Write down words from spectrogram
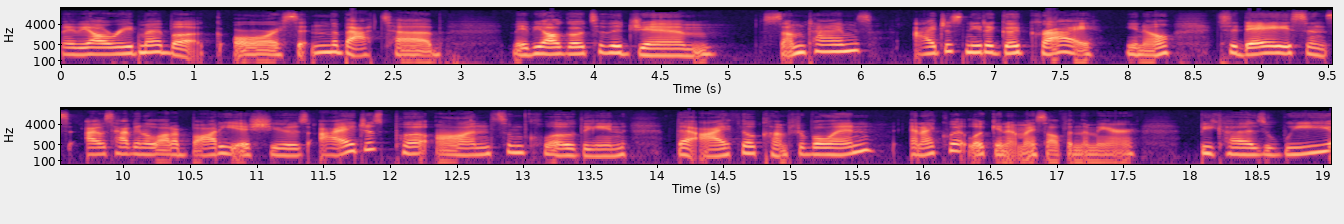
Maybe I'll read my book or sit in the bathtub Maybe I'll go to the gym. Sometimes I just need a good cry. You know, today, since I was having a lot of body issues, I just put on some clothing that I feel comfortable in and I quit looking at myself in the mirror because we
